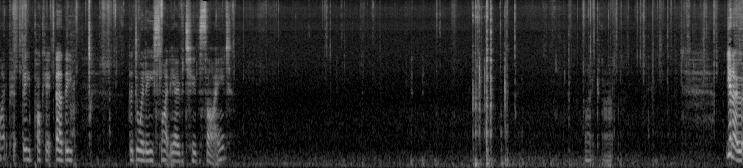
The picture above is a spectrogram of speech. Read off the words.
might put the pocket, uh, the the doily slightly over to the side. Like that. You know,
